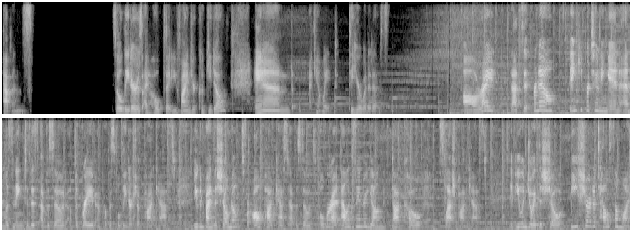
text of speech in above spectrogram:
happens. So, leaders, I hope that you find your cookie dough, and I can't wait to hear what it is. All right, that's it for now. Thank you for tuning in and listening to this episode of the Brave and Purposeful Leadership Podcast. You can find the show notes for all podcast episodes over at alexandrayoung.co slash podcast. If you enjoyed this show, be sure to tell someone.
